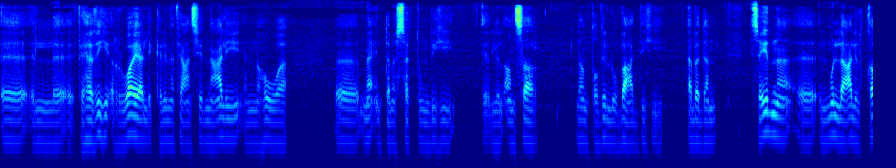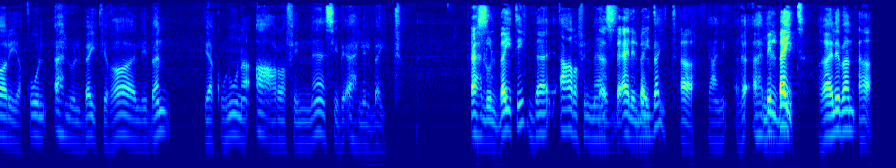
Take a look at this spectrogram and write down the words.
في هذه الرواية اللي اتكلمنا فيها عن سيدنا علي أن هو آه، ما إن تمسكتم به آه، للأنصار لن تضلوا بعده أبدا. سيدنا آه، الملا علي القاري يقول أهل البيت غالبا يكونون أعرف الناس بأهل البيت. أهل البيت؟ ده أعرف الناس بأهل البيت. بالبيت. آه. يعني أهل بالبيت. غالبا آه.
